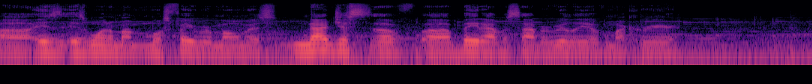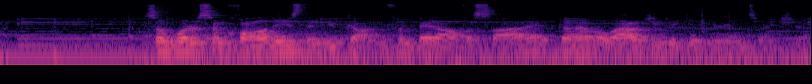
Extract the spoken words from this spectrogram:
uh, is, is one of my most favorite moments, not just of uh, Beta Alpha Psi, but really of my career. So what are some qualities that you've gotten from Beta Alpha Psi that have allowed you to get your internship?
